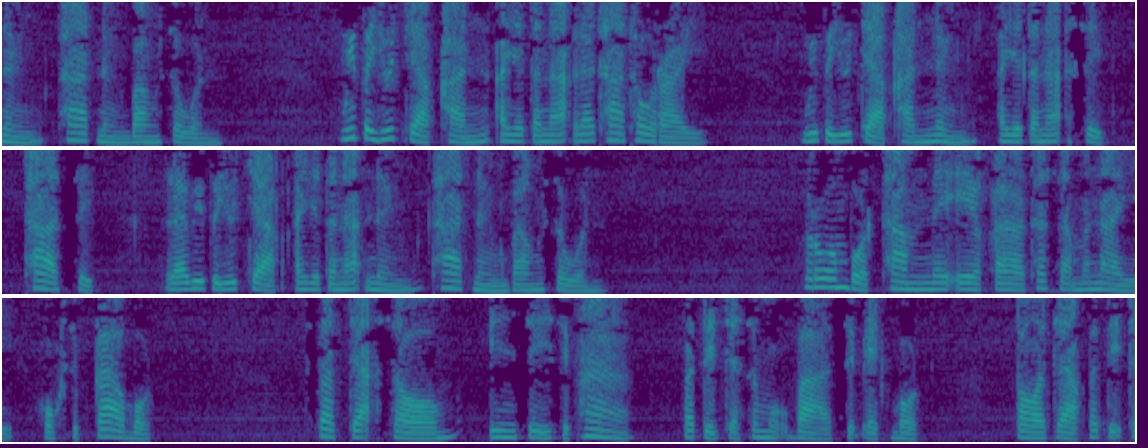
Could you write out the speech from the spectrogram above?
หนึ่งธาตุหนึ่งบางส่วน วิปยุทธจากขันอายตนะและท่าเท่าไร วิปยุทธจากขันหนึ่งอายตนะสิบธาตุสิบและวิปยุทธจากอายตนะหนึ่งธาตุหนึ่งบางส่วน รวมบทธรรมในเอกาทศมนัยหกสิบเก้าบท สัจจะสองอินทรีสิบห้าปฏิจจสมุปบาทสิบเอ็ดบท ต่อจากปฏิจจ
